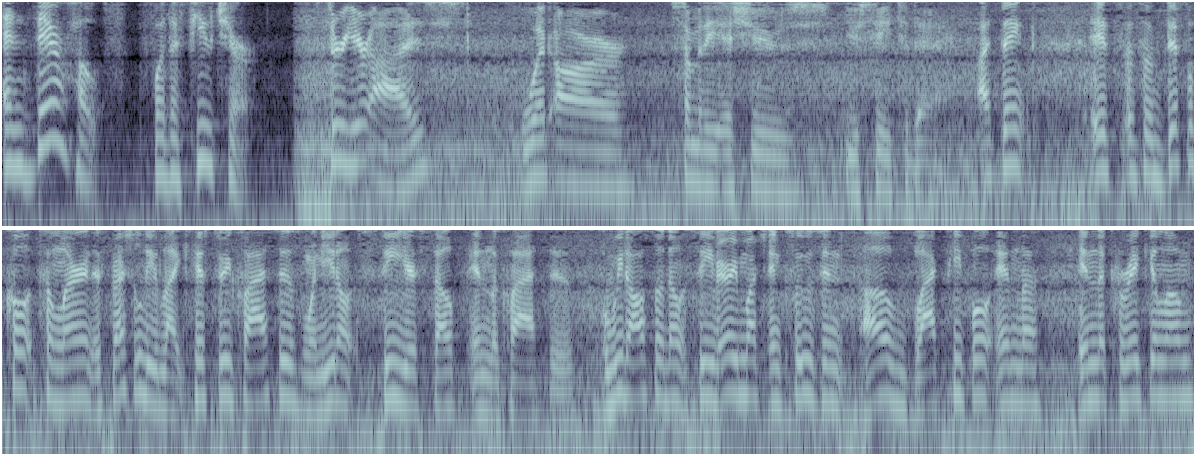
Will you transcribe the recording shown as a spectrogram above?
and their hopes for the future. Through your eyes, what are some of the issues you see today? I think it's, it's so difficult to learn, especially like history classes, when you don't see yourself in the classes. We also don't see very much inclusion of black people in the in the curriculum,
